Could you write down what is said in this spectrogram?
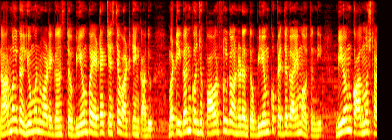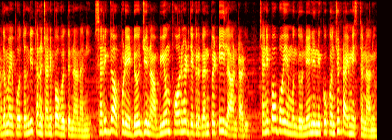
నార్మల్గా హ్యూమన్ వాడే గన్స్తో బియ్యంపై అటాక్ చేస్తే వాటికేం కాదు. బట్ ఈ గన్ కొంచెం పవర్ఫుల్గా ఉండడంతో బియ్యంకు పెద్ద గాయం అవుతుంది. బియ్యంకు ఆల్మోస్ట్ అర్థమైపోతుంది తను చనిపోబోతున్నానని. సరిగ్గా అప్పుడే డోజిన్ ఆ బియ్యం ఫోర్ హెడ్ దగ్గర గన్ పెట్టి ఇలా అంటాడు. చనిపోబోయే ముందు నేను నీకు కొంచెం టైం ఇస్తున్నాను.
